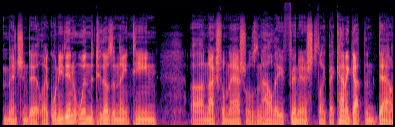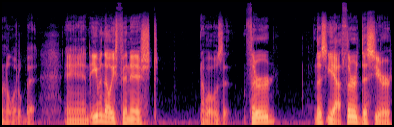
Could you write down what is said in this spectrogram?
mentioned it. Like when he didn't win the 2019 uh, Knoxville Nationals and how they finished, like that kind of got them down a little bit. And even though he finished, what was it, third? This yeah, third this year.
